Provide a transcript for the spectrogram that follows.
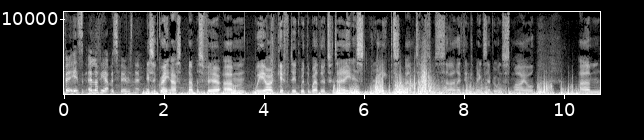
but it's a lovely atmosphere, isn't it? It's a great as- atmosphere. Um, we are gifted with the weather today. It's great. Um, some sun, I think it makes everyone smile. Um,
